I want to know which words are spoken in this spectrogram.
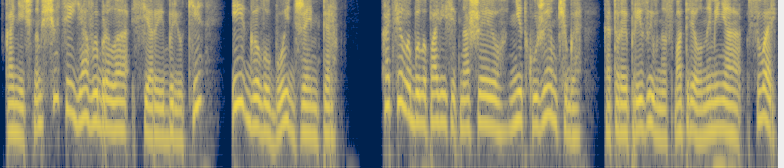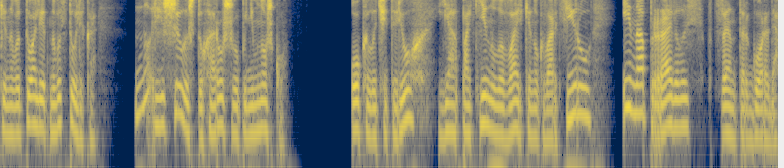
В конечном счете я выбрала серые брюки и голубой джемпер. Хотела было повесить на шею нитку жемчуга, которая призывно смотрела на меня с Варькиного туалетного столика, но решила, что хорошего понемножку. Около четырех я покинула Варькину квартиру и направилась в центр города.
